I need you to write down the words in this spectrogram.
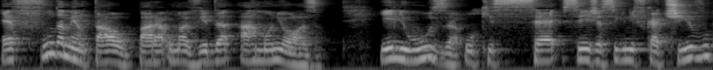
É fundamental para uma vida harmoniosa. Ele usa o que se, seja significativo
